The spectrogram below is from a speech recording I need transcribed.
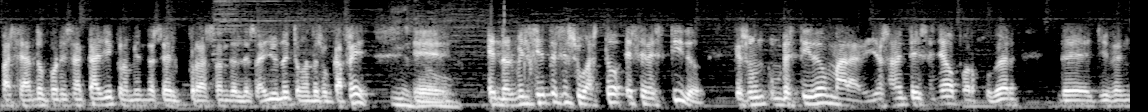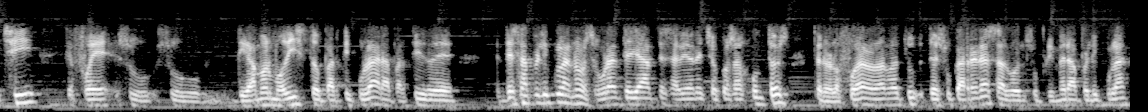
paseando por esa calle, comiéndose el croissant del desayuno y tomándose un café. Eh, en 2007 se subastó ese vestido, que es un, un vestido maravillosamente diseñado por Hubert de Givenchy, que fue su, su, digamos, modisto particular a partir de, de esa película. No, seguramente ya antes habían hecho cosas juntos, pero lo fue a lo largo de, tu- de su carrera, salvo en su primera película,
